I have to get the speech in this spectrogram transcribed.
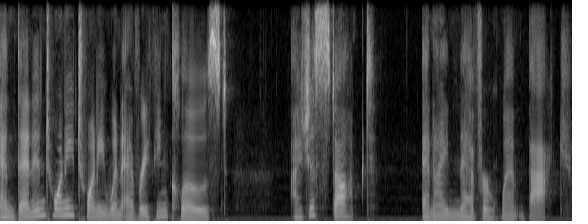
And then in 2020, when everything closed, I just stopped and I never went back.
